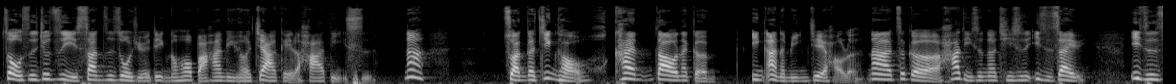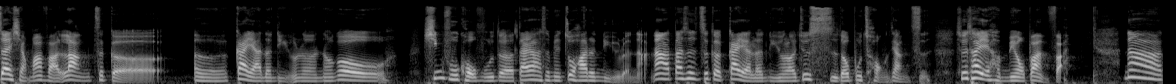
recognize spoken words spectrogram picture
宙斯就自己擅自做决定，然后把他女儿嫁给了哈迪斯。那转个镜头看到那个阴暗的冥界好了，那这个哈迪斯呢，其实一直在一直在想办法让这个呃盖亚的女儿呢能够。心服口服的待在他身边做他的女人啊，那但是这个盖亚的女儿就死都不从这样子，所以他也很没有办法。那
